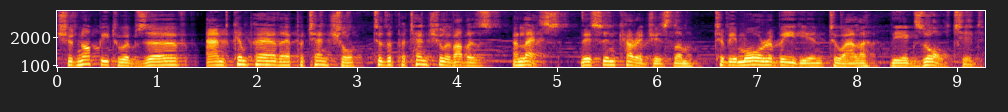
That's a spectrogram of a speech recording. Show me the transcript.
should not be to observe and compare their potential to the potential of others, unless this encourages them to be more obedient to Allah, the Exalted.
